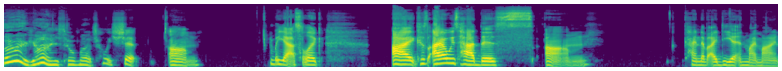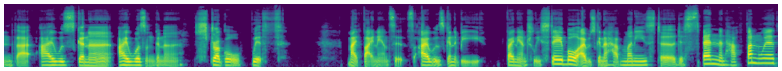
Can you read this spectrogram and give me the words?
Oh my god, so much. Holy shit. Um, but yeah, so like, I, cause I always had this, um, kind of idea in my mind that I was gonna, I wasn't gonna struggle with my finances. I was gonna be financially stable. I was gonna have monies to just spend and have fun with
